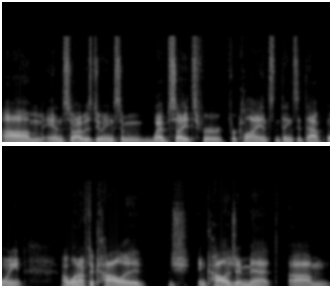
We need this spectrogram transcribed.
Um, and so I was doing some websites for for clients and things at that point. I went off to college. In college, I met um,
